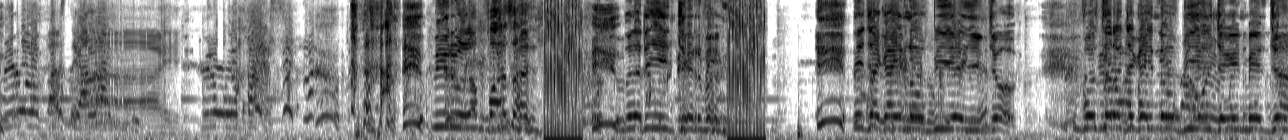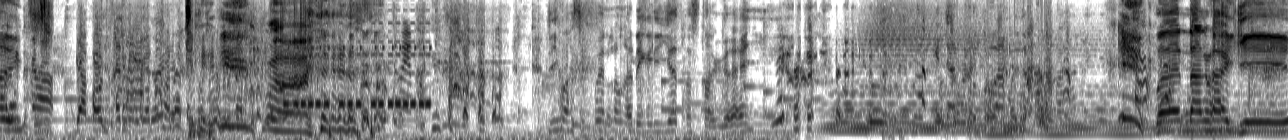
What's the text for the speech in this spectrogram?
Biru lepas jalan. Biru lepas. Biru lepasan. Udah diincer bang. Dia jagain lobby anjing cok. Impostor jagain lobby anjing jagain meja. anjing. Gak konsen Dia masuk pen lo gak ada yang lihat astaga. Menang lagi.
